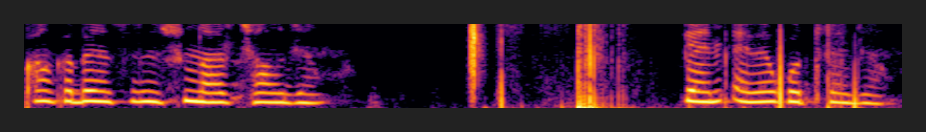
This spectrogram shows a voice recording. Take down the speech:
Kanka ben sizin şunları çalacağım. Benim eve götüreceğim.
